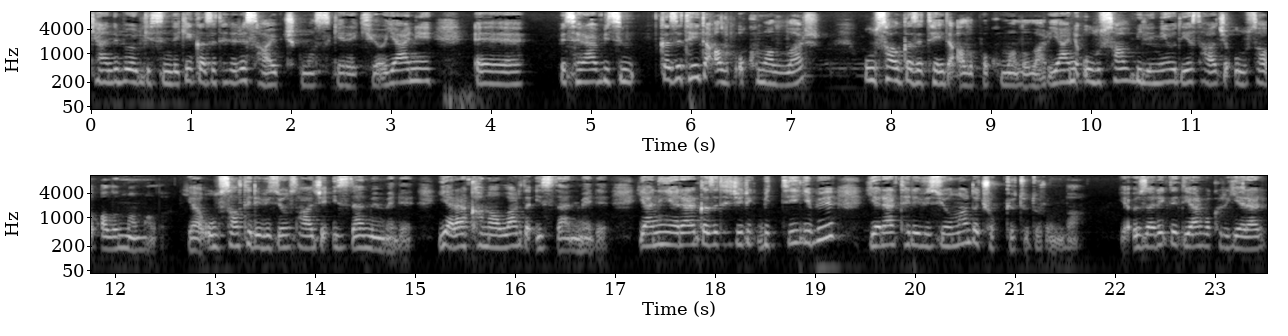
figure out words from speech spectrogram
kendi bölgesindeki gazetelere sahip çıkması gerekiyor. Yani e, mesela bizim gazeteyi de alıp okumalılar. Ulusal gazeteyi de alıp okumalılar. Yani ulusal biliniyor diye sadece ulusal alınmamalı. Ya ulusal televizyon sadece izlenmemeli. Yerel kanallar da izlenmeli. Yani yerel gazetecilik bittiği gibi yerel televizyonlar da çok kötü durumda. Ya özellikle Diyarbakır yerel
